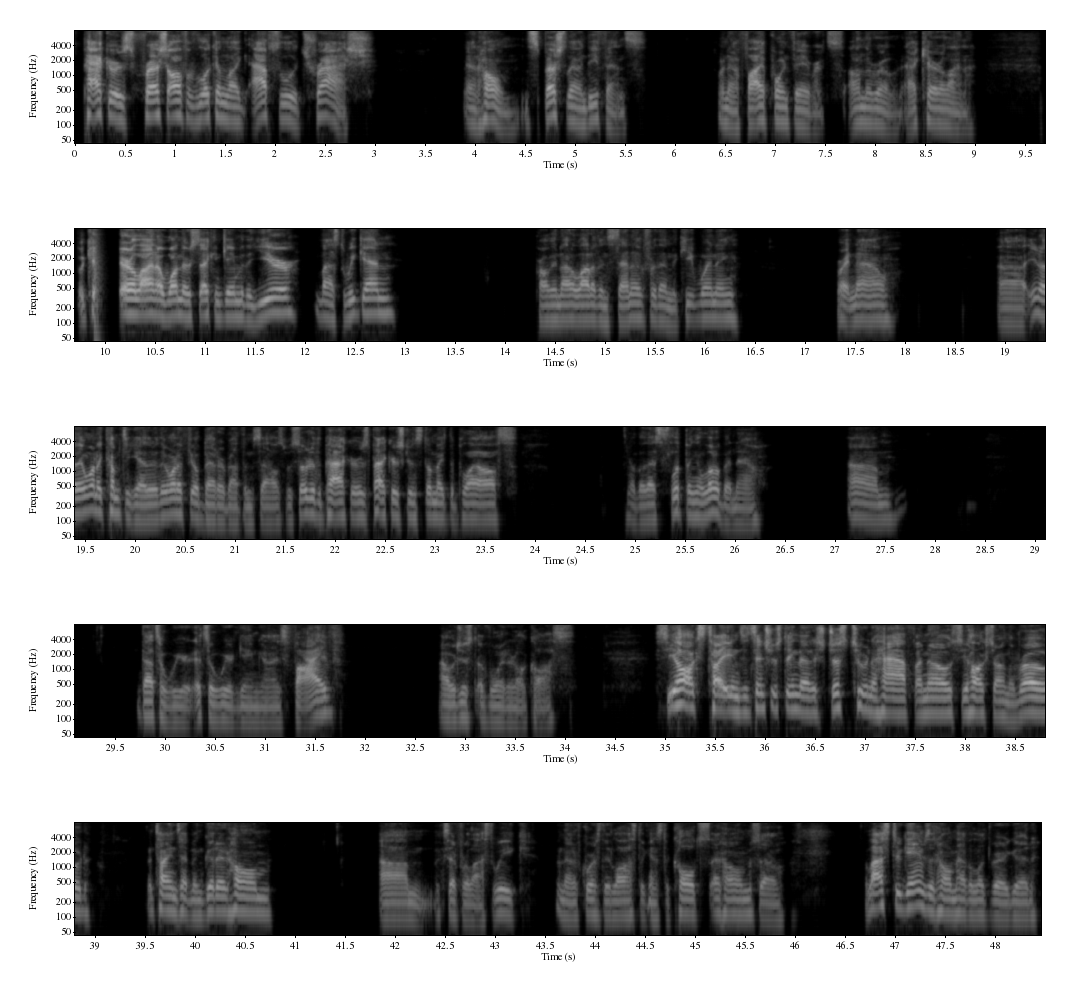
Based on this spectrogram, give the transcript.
Packers fresh off of looking like absolute trash at home, especially on defense. We're now five point favorites on the road at Carolina. But Carolina won their second game of the year last weekend. Probably not a lot of incentive for them to keep winning right now. Uh, you know, they want to come together. They want to feel better about themselves, but so do the Packers. Packers can still make the playoffs, although that's slipping a little bit now. Um, that's a weird, it's a weird game, guys. Five, I would just avoid at all costs. Seahawks Titans. It's interesting that it's just two and a half. I know Seahawks are on the road. The Titans have been good at home, um, except for last week. And then, of course, they lost against the Colts at home. So the last two games at home haven't looked very good.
